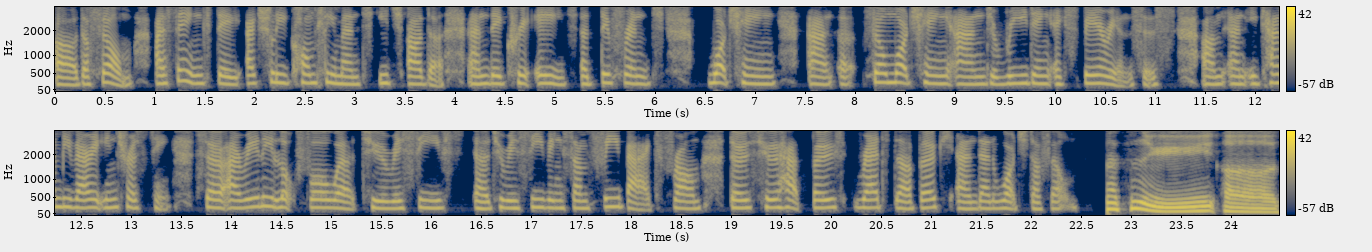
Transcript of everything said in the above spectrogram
uh, the film, I think they actually complement each other and they create a different watching and uh, film watching and reading experiences um, and it can be very interesting. So i really look forward to receive uh, to receiving some feedback from those who had both read the book and then watched the film 那至于呃，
